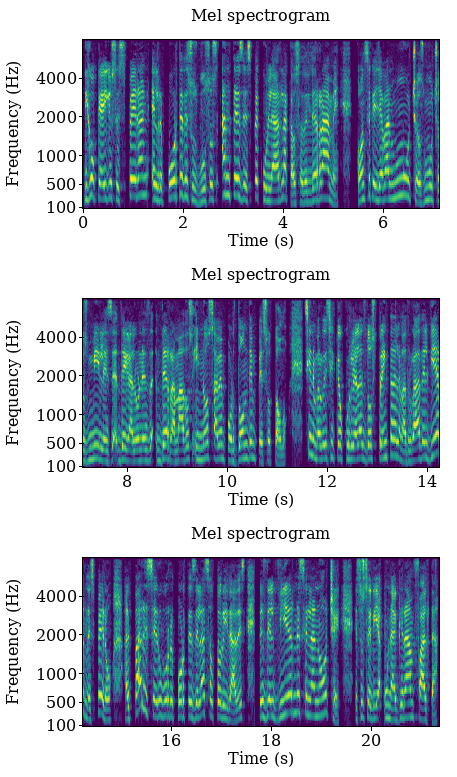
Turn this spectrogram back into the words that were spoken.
dijo que ellos esperan el reporte de sus buzos antes de especular la causa del derrame. Conce que llevan muchos, muchos miles de galones derramados y no saben por dónde empezó todo. Sin embargo, dicen que ocurrió a las 2.30 de la madrugada del viernes, pero al parecer hubo reportes de las autoridades desde el viernes en la noche. Eso sería una gran falta.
